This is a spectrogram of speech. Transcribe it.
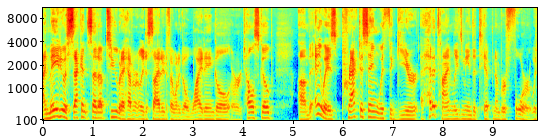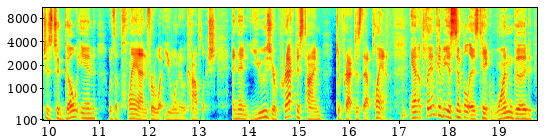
I may do a second setup too, but I haven't really decided if I wanna go wide angle or telescope. Um, but anyways, practicing with the gear ahead of time leads me into tip number four, which is to go in with a plan for what you want to accomplish, and then use your practice time to practice that plan. And a plan can be as simple as take one good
